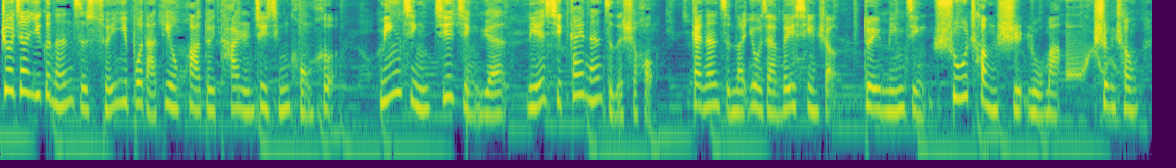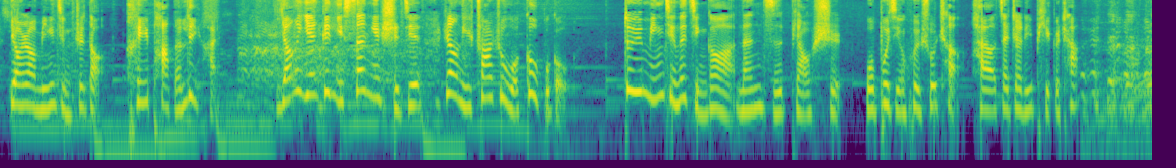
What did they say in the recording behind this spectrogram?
浙江一个男子随意拨打电话对他人进行恐吓，民警接警员联系该男子的时候，该男子呢又在微信上对民警说唱式辱骂，声称要让民警知道黑怕的厉害，扬言给你三年时间让你抓住我够不够？对于民警的警告啊，男子表示：“我不仅会说唱，还要在这里劈个叉。”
